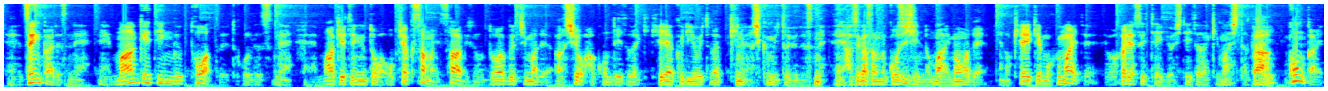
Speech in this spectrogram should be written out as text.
えー、前回ですね、えー、マーケティングとはというところですね、えー、マーケティングとはお客様にサービスのドア口まで足を運んでいただき、契約利用いただく機能や仕組みというですね、えー、長谷川さんのご自身のまあ今までの経験も踏まえて分かりやすい定義をしていただきましたが、はい、今回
